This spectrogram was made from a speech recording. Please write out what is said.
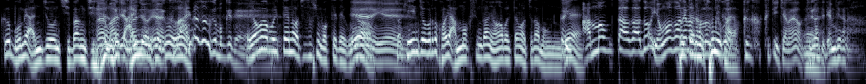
그 몸에 안 좋은 네, 지방질이라는 걸 맞아요. 예, 알면서도 알면서도 그거 먹게 돼. 영화 볼 때는 어쩔 수 없이 먹게 되고요. 예, 예. 저 개인적으로도 거의 안 먹습니다. 영화 볼 때는 어쩌다 먹는 그러니까 게안 먹다가도 영화관에만 가면 손이 그거, 가요. 그, 그, 그때 있잖아요. 들어갈 때 냄새가 나.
